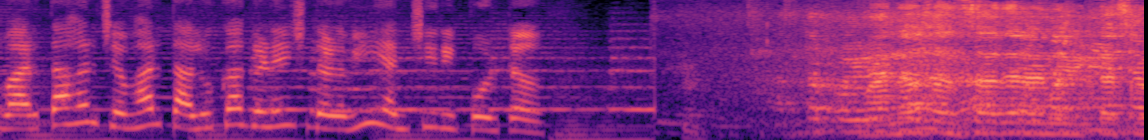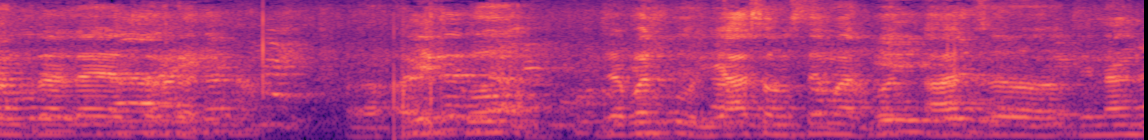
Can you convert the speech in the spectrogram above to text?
वार्ताहर जव्हार तालुका गणेश दळवी यांची रिपोर्ट. मानव संसाधन आणि विकास मंत्रालयाअंतर्गत अलिमको जबलपूर या संस्थेमार्फत आज दिनांक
